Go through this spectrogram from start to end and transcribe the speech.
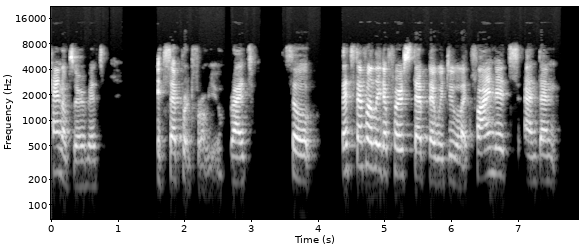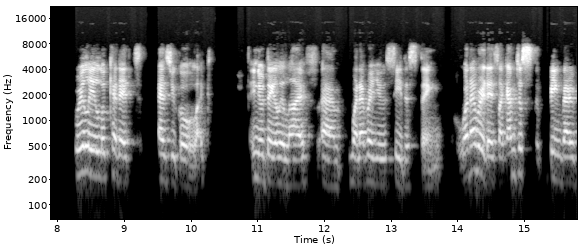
can observe it it's separate from you right? So that's definitely the first step that we do like find it and then really look at it as you go like in your daily life um, whenever you see this thing whatever it is like i'm just being very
